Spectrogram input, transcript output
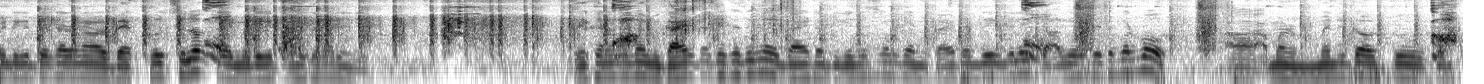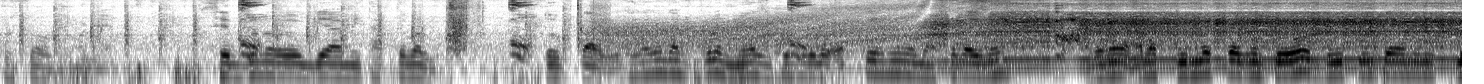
মেডিকেটের কারণে আমার ব্যাগ ছিল, তাই মেডিকেটটা নিতে পারিনি। এখানে কিন্তু আমি গাড়িটা দেখে দেখে গাড়িটা দিকে যাচ্ছিলাম। কারণ গাড়িটা দিয়ে গেলে আগে যেতে পারব। আর আমার মেডিটাও একটু কম খরচ হবে। মানে সেফ জন্য গিয়ে আমি থাকতে পারব। তো তাই, এখানে কিন্তু আমি পুরো ম্যাচ বসে গেলে একটা এনিমি মারতে পারিনি। মানে আমার টিমমেটটা কিন্তু দুই, তিনটা এনিমি কিল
